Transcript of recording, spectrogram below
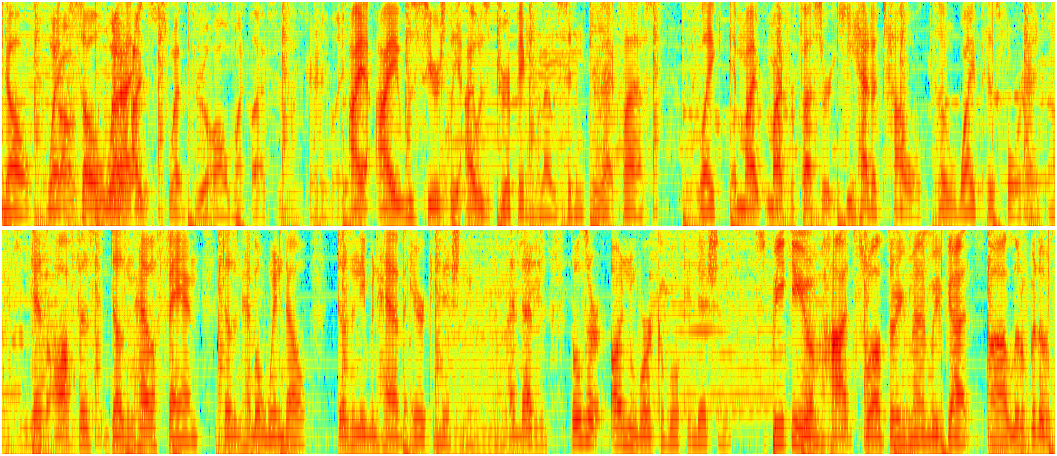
no. When, Oh, so when I, I, just went through all my classes currently. I, I was seriously, I was dripping when I was sitting through that class. Like, my, my professor, he had a towel to wipe his forehead. Oh, his office doesn't have a fan, doesn't have a window, doesn't even have air conditioning. And that's those are unworkable conditions. Speaking of hot sweltering men, we've got uh, a little bit of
